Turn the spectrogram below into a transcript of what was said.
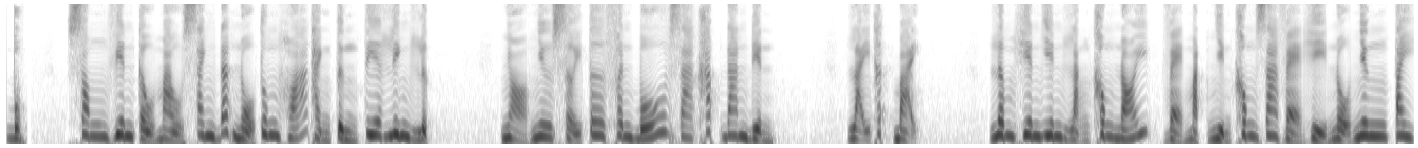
Bục. Song viên cầu màu xanh đã nổ tung hóa thành từng tia linh lực. Nhỏ như sợi tơ phân bố ra khắp đan điền. Lại thất bại. Lâm Hiên yên lặng không nói, vẻ mặt nhìn không ra vẻ hỉ nộ nhưng tay.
